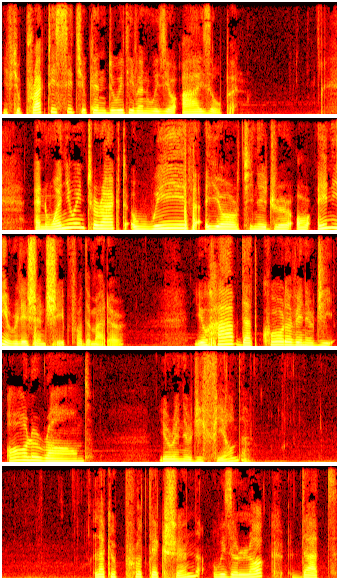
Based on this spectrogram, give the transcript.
If you practice it, you can do it even with your eyes open. And when you interact with your teenager or any relationship for the matter, you have that cord of energy all around your energy field, like a protection with a lock that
